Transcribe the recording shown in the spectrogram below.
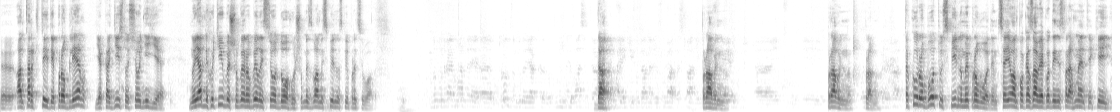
е, Антарктиди проблем, яка дійсно сьогодні є. Ну я б не хотів би, щоб ви робили з цього догму, щоб ми з вами спільно співпрацювали. Тобто треба мати е, дрон, це буде як допоміжний засіб для Да. який буде аналізувати стан Правильно. Правильно, правильно. Таку роботу спільно ми проводимо. Це я вам показав як один із фрагментів, який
